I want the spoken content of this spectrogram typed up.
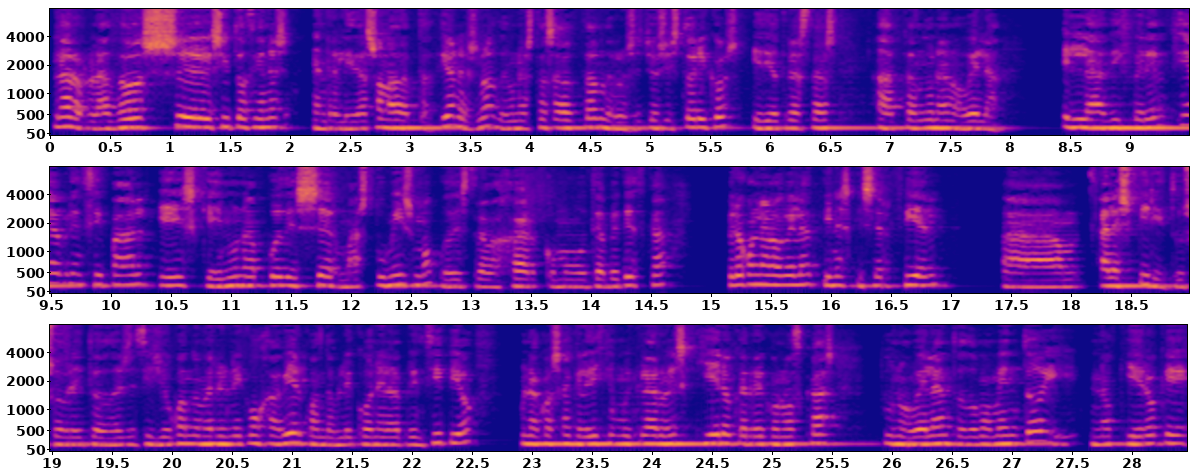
Claro, las dos eh, situaciones en realidad son adaptaciones, ¿no? De una estás adaptando los hechos históricos y de otra estás adaptando una novela. La diferencia principal es que en una puedes ser más tú mismo, puedes trabajar como te apetezca, pero con la novela tienes que ser fiel al espíritu, sobre todo. Es decir, yo cuando me reuní con Javier, cuando hablé con él al principio, una cosa que le dije muy claro es quiero que reconozcas tu novela en todo momento y no quiero que,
